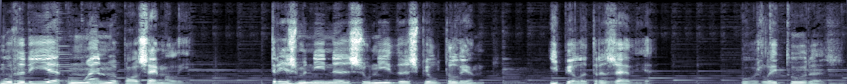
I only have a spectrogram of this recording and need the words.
Morreria um ano após Emily. Três meninas unidas pelo talento e pela tragédia. Boas leituras!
